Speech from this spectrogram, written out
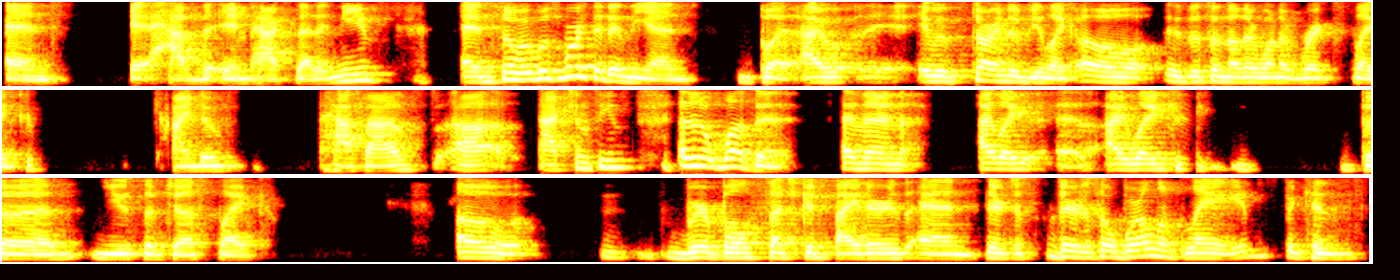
and it have the impact that it needs. And so it was worth it in the end. But I it was starting to be like, oh, is this another one of Rick's like kind of half-assed uh action scenes? And then it wasn't. And then I like I like the use of just like, oh, we're both such good fighters and they're just they're just a whirl of blades because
